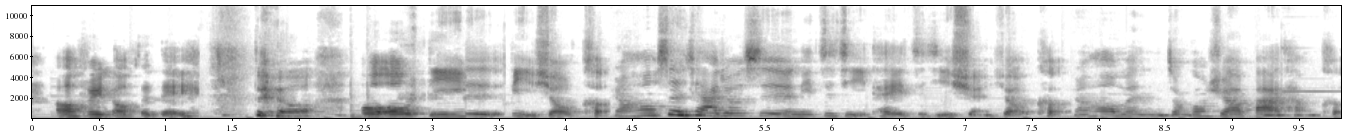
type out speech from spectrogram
Outfit of the Day，对哦，OOD 是必修课，然后剩下就是你自己可以自己选修课，然后我们总共需要八堂课，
